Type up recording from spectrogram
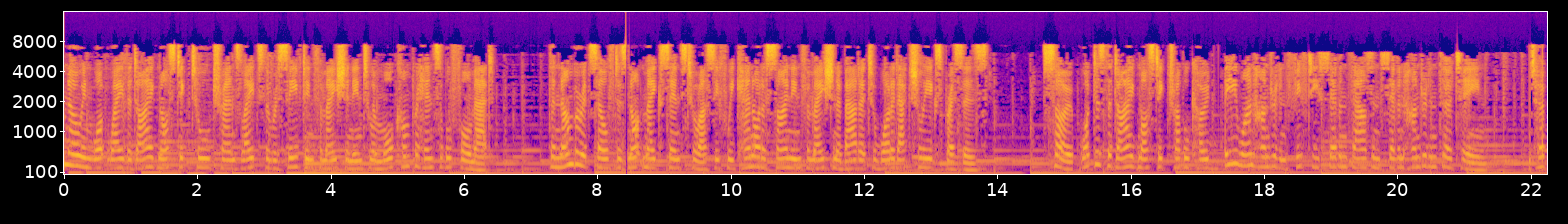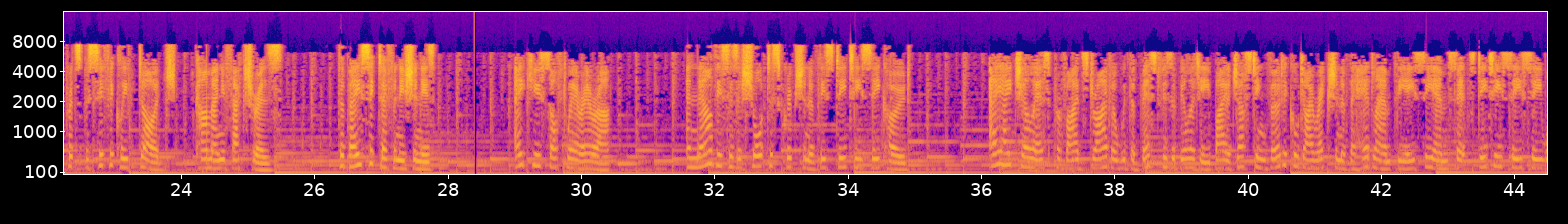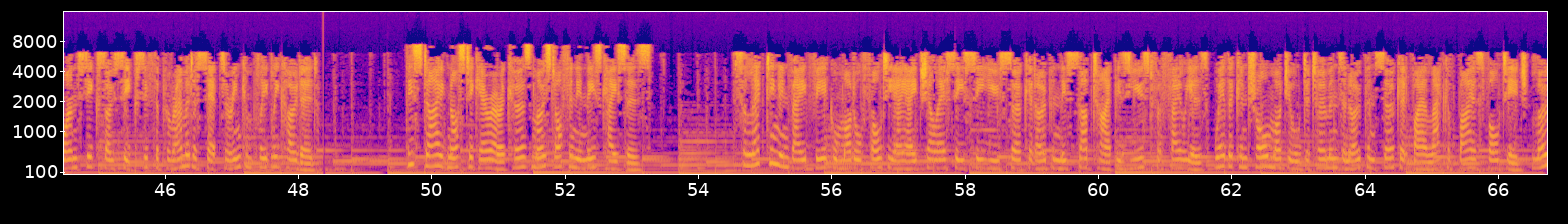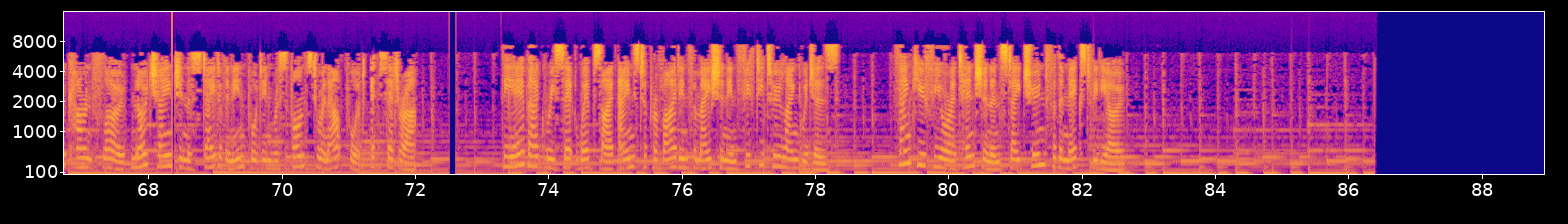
know in what way the diagnostic tool translates the received information into a more comprehensible format. The number itself does not make sense to us if we cannot assign information about it to what it actually expresses. So, what does the diagnostic trouble code B157713 interpret specifically Dodge car manufacturers? The basic definition is ECU software error. And now this is a short description of this DTC code. AHLS provides driver with the best visibility by adjusting vertical direction of the headlamp. The ECM sets DTC C1606 if the parameter sets are incompletely coded. This diagnostic error occurs most often in these cases. Selecting invade vehicle model faulty AHLS ECU circuit open This subtype is used for failures, where the control module determines an open circuit via lack of bias voltage, low current flow, no change in the state of an input in response to an output, etc. The Airbag Reset website aims to provide information in 52 languages. Thank you for your attention and stay tuned for the next video.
